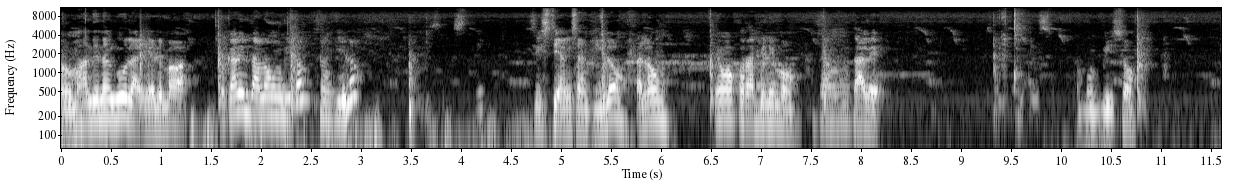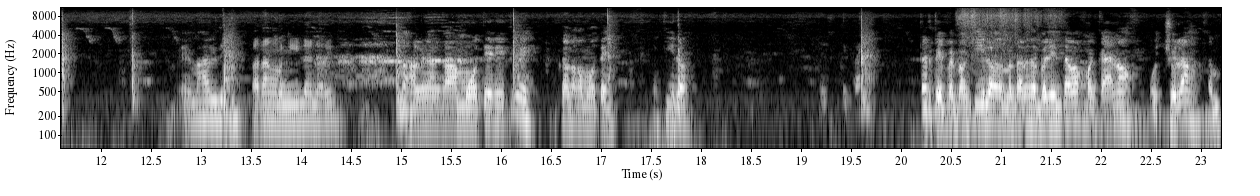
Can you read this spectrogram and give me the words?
Oh, mahal din ang gulay. Halimbawa, magkano yung talong dito? Isang kilo? 60. 60 ang isang kilo. Talong. Yung okra, bili mo. Isang tali. 10 pesos. 10 piso. Eh, mahal din. Parang Manila na rin. Mahal nga ang kamote dito eh. Kano kamote? Ang kilo. 55. 35 ang kilo. Samantala sa Balintawak, magkano? 8 lang. 10.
